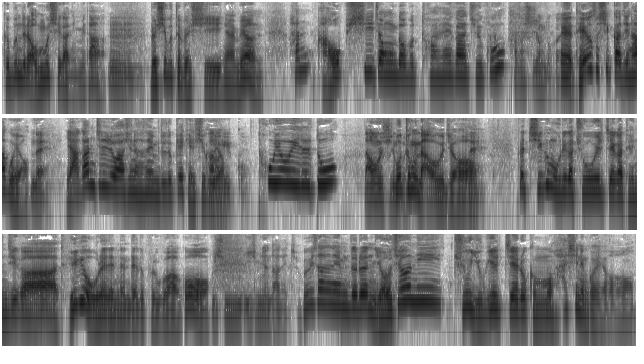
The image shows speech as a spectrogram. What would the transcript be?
그분들의 업무 시간입니다. 음. 몇 시부터 몇 시냐면 한 9시 정도부터 해가지고 5시 정도까지. 네, 대여섯 시까지는 하고요. 네. 야간 진료하시는 선생님들도 꽤 계시고요. 있고. 토요일도 보통 나오죠. 네. 그러니까 지금 우리가 주 5일제가 된 지가 되게 오래됐는데도 불구하고 20, 20년 다 됐죠. 의사 선생님들은 네. 여전히 주 6일제로 근무하시는 거예요.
